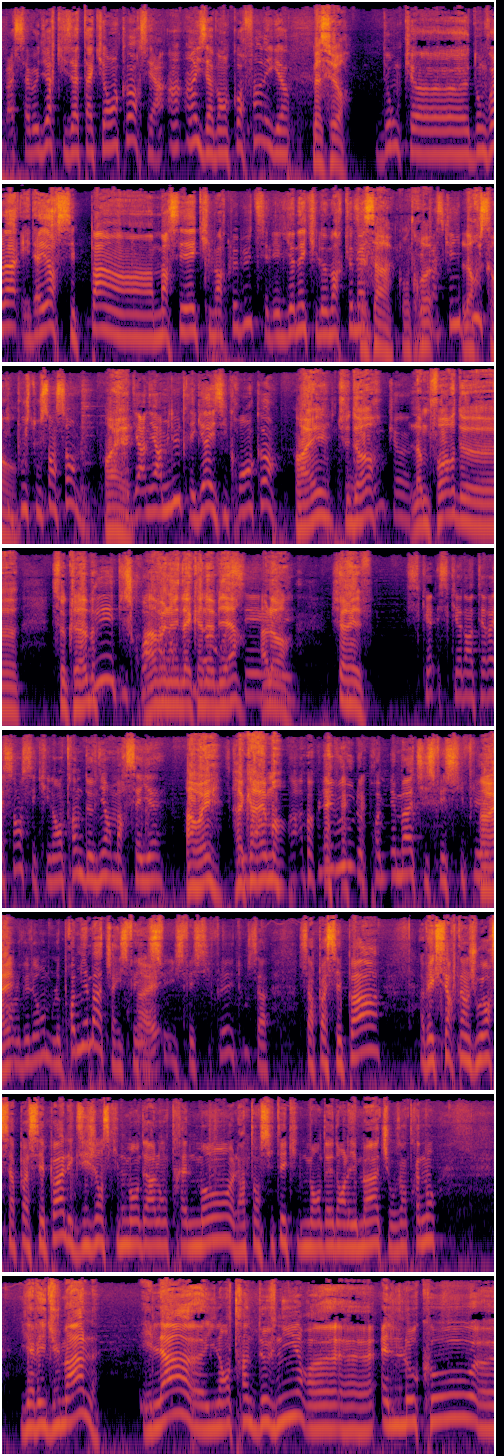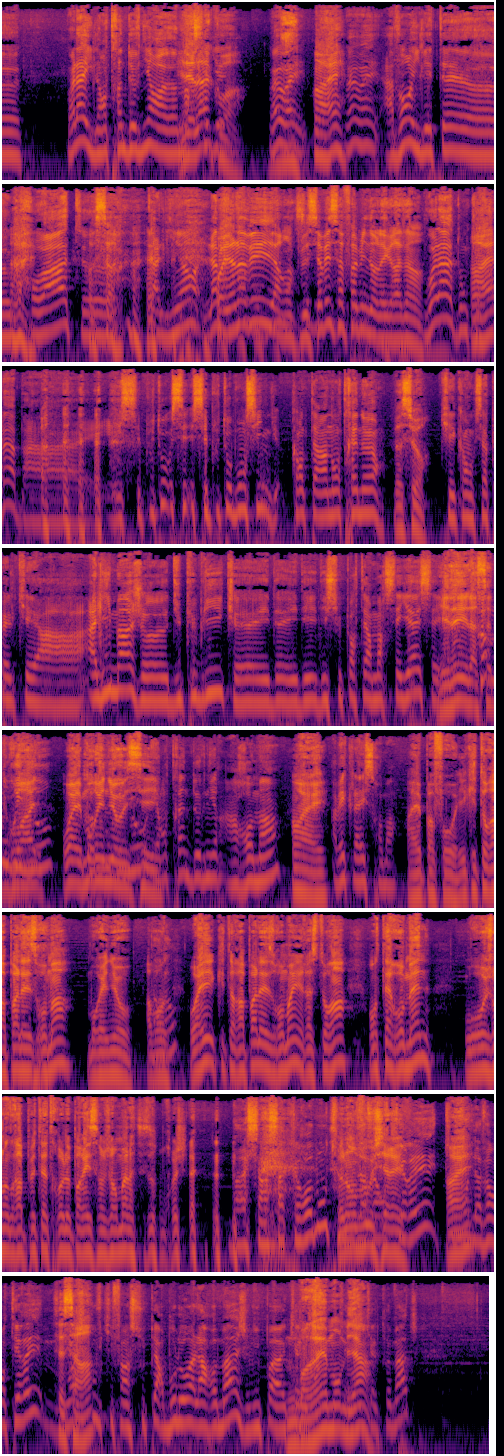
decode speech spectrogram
bah, ça veut dire qu'ils attaquaient encore. C'est à 1-1, ils avaient encore faim, les gars. Bien sûr. Donc, euh, donc voilà. Et d'ailleurs, c'est pas un Marseillais qui marque le but, c'est les Lyonnais qui le marquent C'est même. ça, contre Parce qu'ils leur poussent, ils camp. poussent tous ensemble. Ouais. La dernière minute, les gars, ils y croient encore. Ouais, tu dors Donc, euh, L'homme fort de ce club. Oui, et puis je crois. Hein, venu de la Tudor, Canebière. c'est- Alors, Chérif. Ce qui est, ce qui est intéressant, c'est qu'il est en train de devenir Marseillais. Ah oui, ah, carrément. Rappelez-vous, le premier match, il se fait siffler Ouais. par le vélodrome. Le premier match, hein, il, se fait, Ouais. il, se fait, il se fait siffler et tout. Ça, ça passait pas. Avec certains joueurs, ça passait pas. L'exigence qu'il demandait à l'entraînement, l'intensité qu'il demandait dans les matchs, aux entraînements, il y avait du mal. Et là, euh, il est en train de devenir euh, El Loco. euh, voilà, il est en train de devenir. euh, Il est là, Marseillais. quoi. Ouais, ouais. Ouais. Avant, il était euh, croate, euh, Ça. italien. Là, il y en avait est hier en plus. Il y avait sa famille dans les gradins. Voilà, donc voilà, bah, et c'est plutôt, c'est plutôt bon signe quand tu as un entraîneur Bien sûr. qui est comment s'appelle, qui est à, à l'image euh, du public euh, et des, des- des supporters marseillais. Et là, il a comme cette Mourinho. Ouais, comme Mourinho aussi. est en train de devenir un Romain Ouais. avec l'AS Roma. Ouais, pas faux. Et quittera pas l'AS Roma, Mourinho. Avant... Pardon? Ouais, il quittera pas l'AS Roma, il restera en terre romaine ou rejoindra peut-être le Paris Saint-Germain la saison prochaine. Bah, c'est un sacré rebond. Tout Selon vous, enterré. Tout Ouais. le monde l'avait enterré. C'est Moi, ça. Je trouve qu'il fait un super boulot à la Roma. J'ai vu pas quelques, Vraiment bien. quelques matchs.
